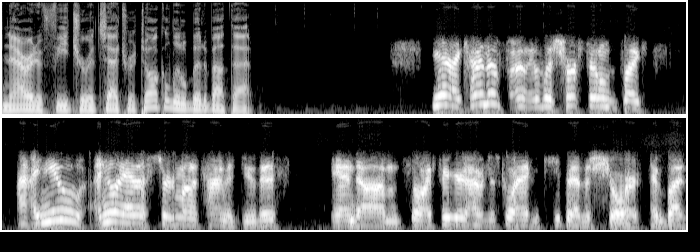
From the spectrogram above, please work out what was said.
narrative feature, etc. Talk a little bit about that. Yeah, I kind of uh, with short films. Like I, I knew I knew I had a certain amount of time to do this, and um, so I figured I would just go ahead and keep it as a short. And but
